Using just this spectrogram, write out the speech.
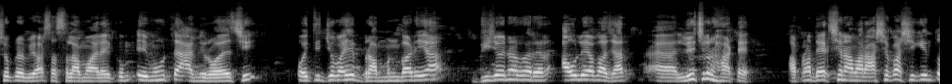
সুপ্রিয় বিহার আসসালামু আলাইকুম। এই মুহূর্তে আমি রয়েছি ঐতিহ্যবাহী ব্রাহ্মণবাড়িয়া বিজয়নগরের আউলিয়া বাজার লিচুর হাটে। আপনারা দেখছেন আমার আশেপাশে কিন্তু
